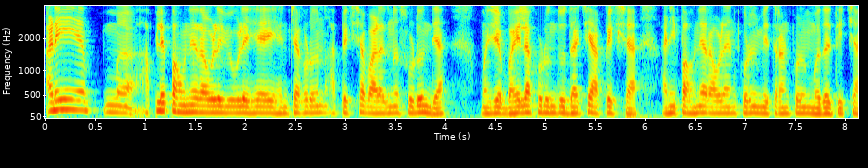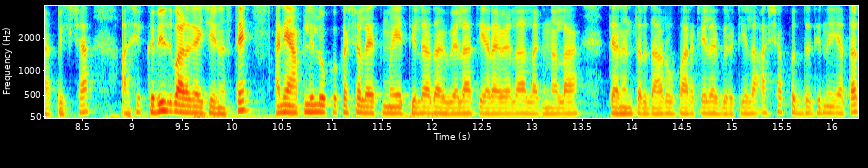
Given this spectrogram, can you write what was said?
आणि आपले पाहुणे रावळे विवळे हे ह्यांच्याकडून अपेक्षा बाळगणं सोडून द्या. म्हणजे बैलाकडून दुधाची अपेक्षा आणि पाहुण्या रावळ्यांकडून मित्रांकडून मदतीची अपेक्षा अशी कधीच बाळगायची नसते. आणि आपले लोक कशाला आहेत? मयतीला दहाव्याला तेराव्याला लग्नाला त्यानंतर दारू पार्टीला बिरटीला अशा पद्धतीनं येतात.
